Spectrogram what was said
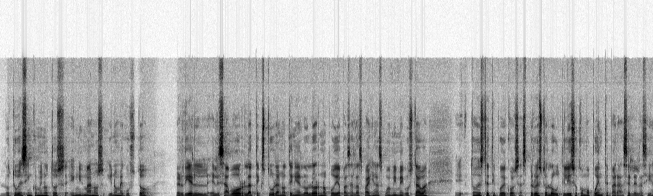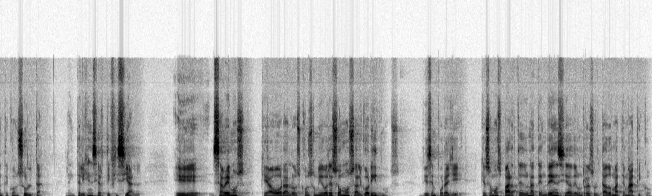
Lo tuve cinco minutos en mis manos y no me gustó. Perdí el, sabor, la textura, no tenía el olor, no podía pasar las páginas como a mí me gustaba. Eh, todo este tipo de cosas. Pero esto lo utilizo como puente para hacerle la siguiente consulta. La inteligencia artificial. Eh, sabemos que ahora los consumidores somos algoritmos, dicen por allí, que somos parte de una tendencia, de un resultado matemático.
